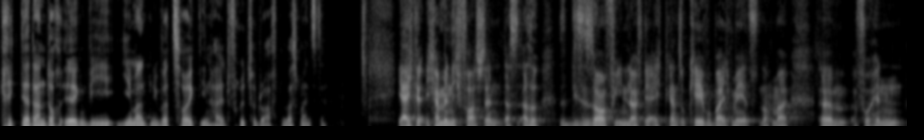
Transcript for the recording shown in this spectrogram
kriegt er dann doch irgendwie jemanden überzeugt, ihn halt früh zu draften. Was meinst du? Ja, ich, ich kann mir nicht vorstellen, dass, also die Saison für ihn läuft ja echt ganz okay, wobei ich mir jetzt nochmal ähm, vorhin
